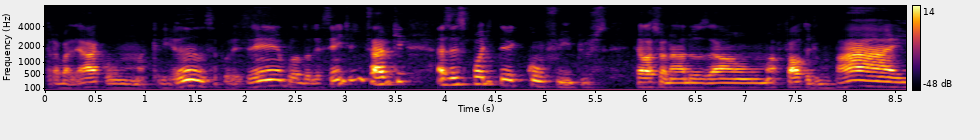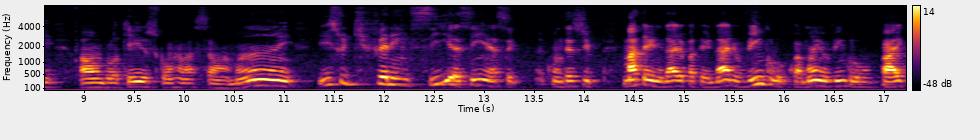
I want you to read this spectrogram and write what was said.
trabalhar com uma criança, por exemplo, adolescente, a gente sabe que às vezes pode ter conflitos relacionados a uma falta de um pai, a um bloqueios com relação à mãe. Isso diferencia assim esse contexto de maternidade e paternidade, o vínculo com a mãe, o vínculo com o pai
